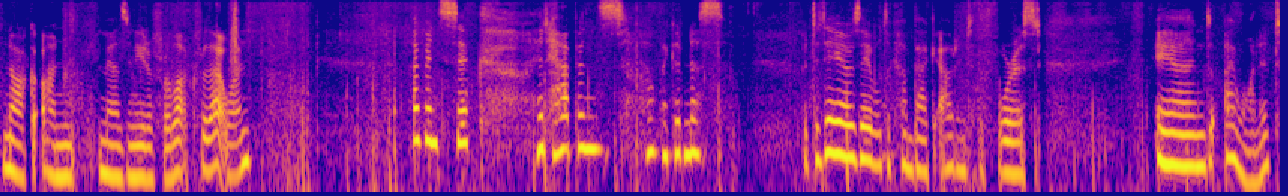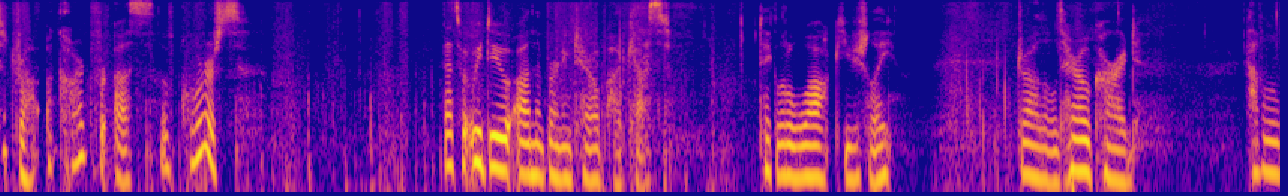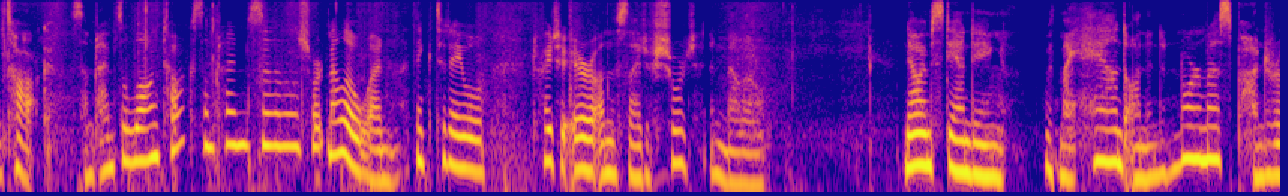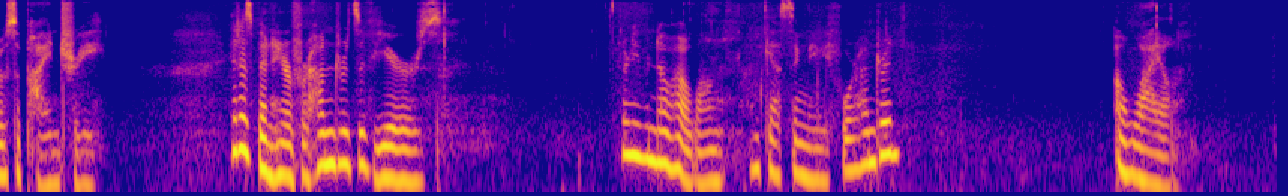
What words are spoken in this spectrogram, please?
Knock on Manzanita for luck for that one. I've been sick. It happens. Oh my goodness. But today I was able to come back out into the forest and I wanted to draw a card for us, of course. That's what we do on the Burning Tarot podcast. Take a little walk, usually, draw a little tarot card, have a little talk. Sometimes a long talk, sometimes a little short, mellow one. I think today we'll try to err on the side of short and mellow. Now I'm standing with my hand on an enormous ponderosa pine tree. It has been here for hundreds of years. I don't even know how long. I'm guessing maybe 400. A while.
